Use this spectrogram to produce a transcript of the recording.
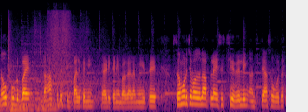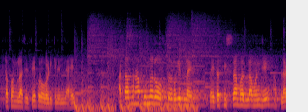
नऊ फूट बाय दहा फुटाची बाल्कनी या ठिकाणी बघायला मिळते. समोरच्या बाजूला आपल्या एस एसची रेलिंग आणि त्यासोबतच टफन ग्लास इथे प्रोव्हाइड केलेले आहेत. आता आपण हा पूर्ण रोस्टर बघितला आहे तर इथं तिसरा मजला म्हणजे आपला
